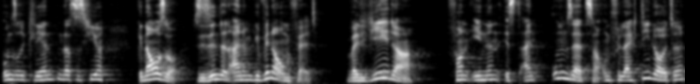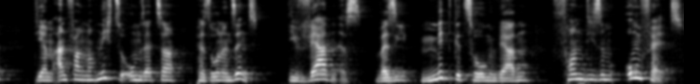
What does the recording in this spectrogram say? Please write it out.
Unsere Klienten, das ist hier genauso. Sie sind in einem Gewinnerumfeld, weil jeder von ihnen ist ein Umsetzer und vielleicht die Leute, die am Anfang noch nicht so Umsetzerpersonen sind, die werden es, weil sie mitgezogen werden von diesem Umfeld.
